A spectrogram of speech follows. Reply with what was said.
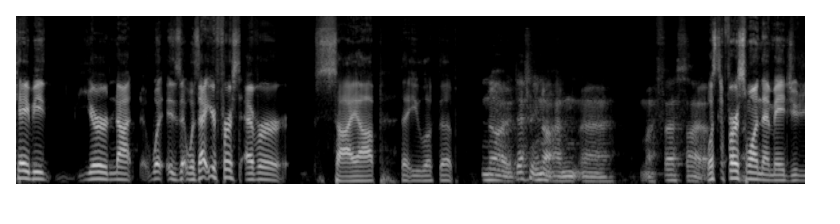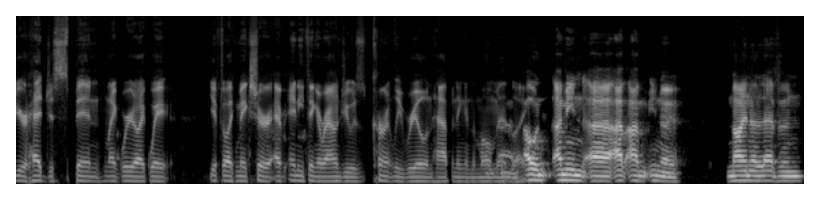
KB, you're not. What is it? Was that your first ever psyop that you looked up? No, definitely not. I'm uh, my first site. What's the first one that made you your head just spin? Like where you're like, wait, you have to like make sure ev- anything around you is currently real and happening in the moment. Um, Like, oh, I mean, uh, I, I'm, you know, 9/11,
